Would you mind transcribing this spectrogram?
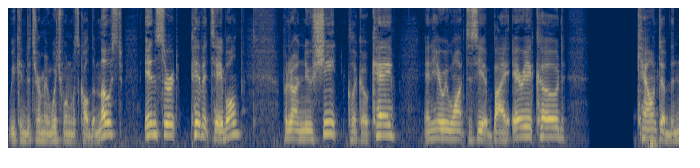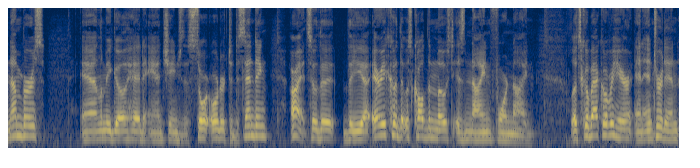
we can determine which one was called the most. Insert pivot table, put it on new sheet, click OK. And here we want to see it by area code, count of the numbers. And let me go ahead and change the sort order to descending. All right, so the, the uh, area code that was called the most is 949. Let's go back over here and enter it in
